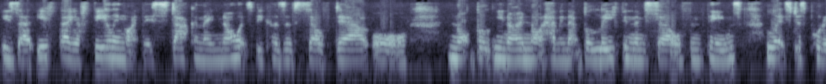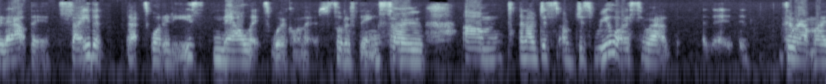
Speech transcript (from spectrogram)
is that if they are feeling like they're stuck and they know it's because of self doubt or not, you know, not having that belief in themselves and things, let's just put it out there. Say that that's what it is. Now let's work on it, sort of thing. So, um, and I've just I've just realised throughout throughout my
